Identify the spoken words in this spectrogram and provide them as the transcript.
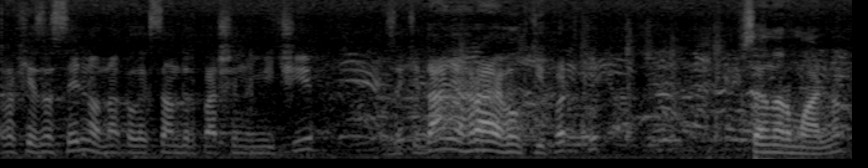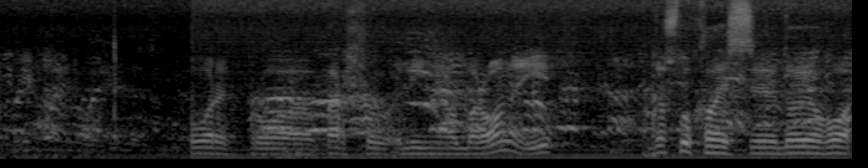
Трохи засильно, однак Олександр перший на м'ячі. Закидання грає голкіпер. Тут все нормально. Говорить про першу лінію оборони і дослухались до його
